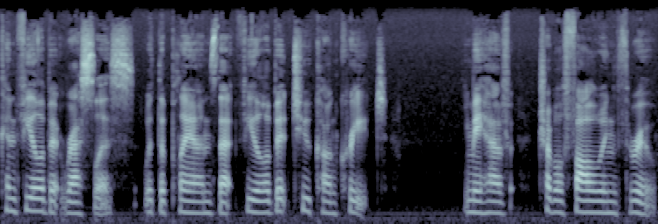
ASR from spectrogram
can feel a bit restless with the plans that feel a bit too concrete. You may have trouble following through.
